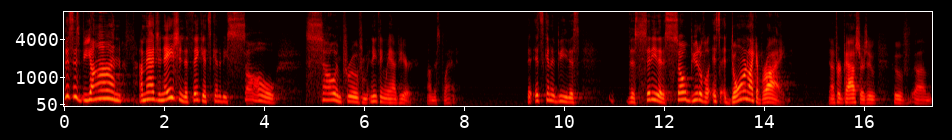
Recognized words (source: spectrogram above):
this is beyond imagination to think it's going to be so, so improved from anything we have here on this planet. It's going to be this, this city that is so beautiful. It's adorned like a bride. I've heard pastors who, who've, um,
